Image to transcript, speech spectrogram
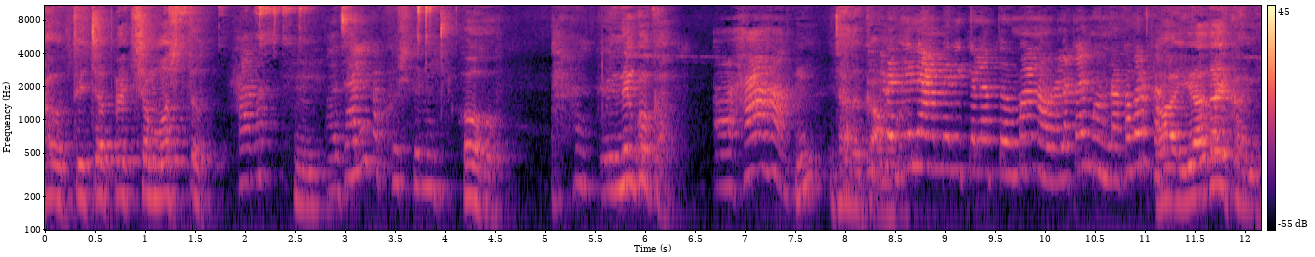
हो त्याच्यापेक्षा मस्त. हा ना. अं, झाले का खुश तुम्ही? हो हो. मी निघू का? हा हा? झालं काम. तिकडे गेले अमेरिकेला तर मानावऱ्याला काय म्हणू नका बरं का? हा याद आहे का मी?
